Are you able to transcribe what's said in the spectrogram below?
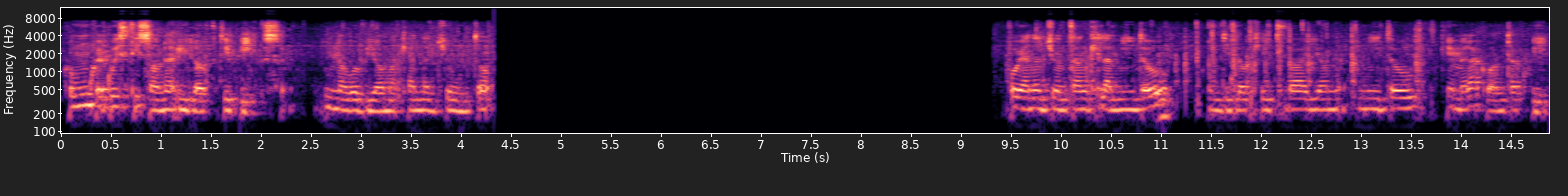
Comunque questi sono i Lofty Peaks il nuovo bioma che hanno aggiunto. Poi hanno aggiunto anche la meadow quindi locate biome meadow che me la conta qui.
